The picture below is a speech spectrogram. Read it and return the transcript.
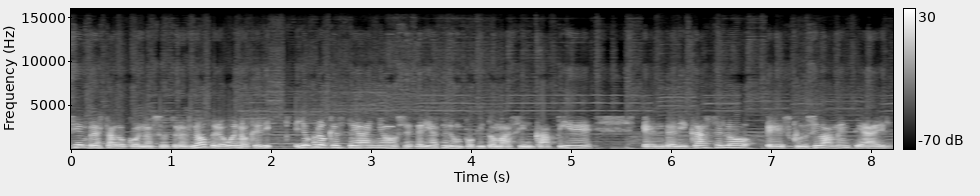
siempre ha estado con nosotros, ¿no? Pero bueno, yo creo que este año se quería hacer un poquito más hincapié en dedicárselo exclusivamente a él.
